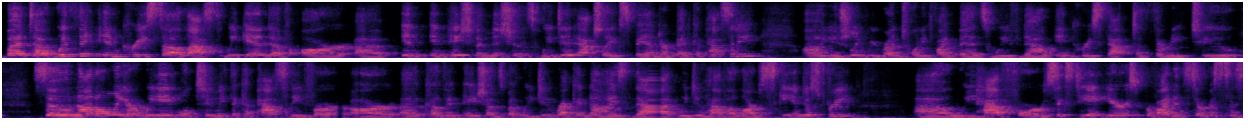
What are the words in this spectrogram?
But uh, with the increase uh, last weekend of our uh, in, inpatient admissions, we did actually expand our bed capacity. Uh, usually we run 25 beds. We've now increased that to 32. So not only are we able to meet the capacity for our uh, COVID patients, but we do recognize that we do have a large ski industry Uh, we have for 68 years provided services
